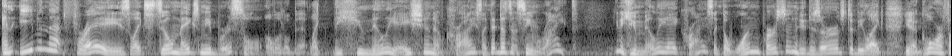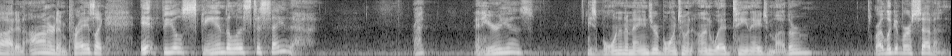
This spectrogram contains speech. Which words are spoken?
And even that phrase, like, still makes me bristle a little bit. Like, the humiliation of Christ, like, that doesn't seem right. You're going to humiliate Christ, like the one person who deserves to be, like, you know, glorified and honored and praised. Like, it feels scandalous to say that, right? And here he is. He's born in a manger, born to an unwed teenage mother. Right? Look at verse 7.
